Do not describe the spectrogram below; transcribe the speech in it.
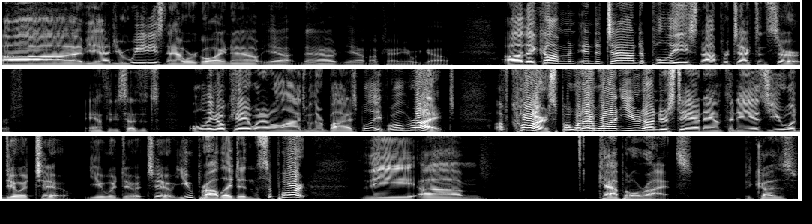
Uh, have you had your Wheaties? Now we're going now. Yeah, now, yeah. Okay, here we go. Uh, they come into town to police, not protect and serve. Anthony says it's only okay when it aligns with their biased belief. Well, right. Of course. But what I want you to understand, Anthony, is you would do it too. You would do it too. You probably didn't support the um, Capitol riots because,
